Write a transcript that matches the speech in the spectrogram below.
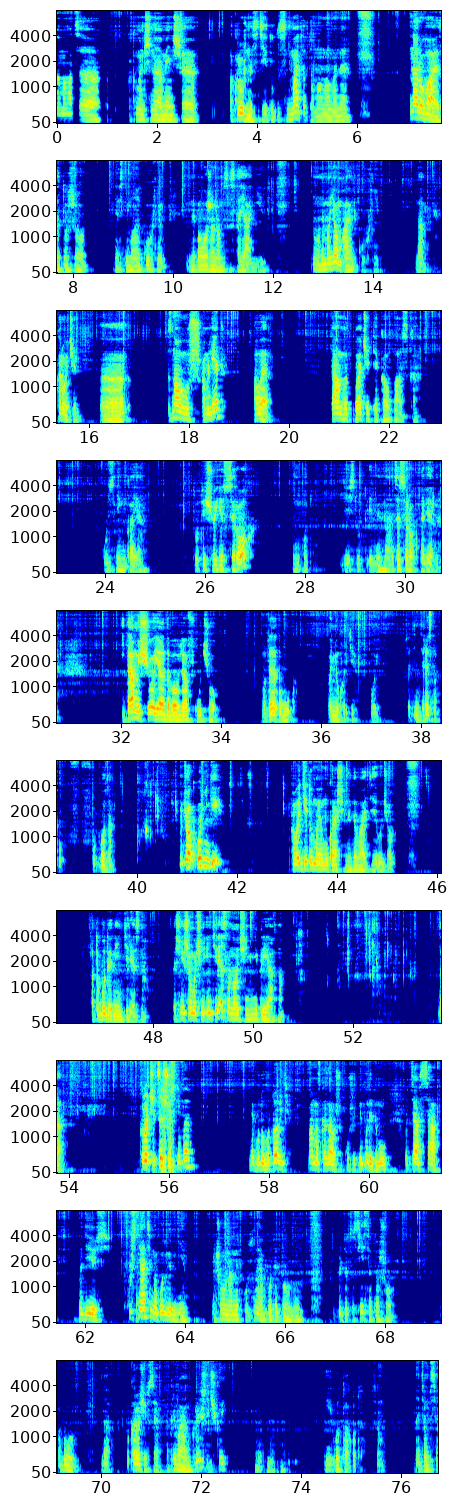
намагатися як менше, менше окружності тут знімати, а то мама мене наругає за те, що я знімаю кухню в неположеному состоянии. Ну, не моєму, а кухні. Да. Коротше, е- знову ж омлет, але там от бачите колбаска вкусненькая. Тут еще сырок. Ну, Вот. Здесь тут, я не знаю, это сырок, наверное. И там еще я добавлял лучок. Вот это лук. Понюхайте. Ой. Кстати, интересно, по- фу- поза. Лучок вкусненький. Але діду моєму краще не давайте лучок. А то буде неинтересно. Точніше, очень интересно, но очень неприятно. Да. Коротше, це щось нове. Я буду готувати. Мама сказала, що кушати не буде, тому оця вся, надіюсь, вкуснятина буде мені. Якщо вона не вкусна буде, то ну, придется съесть, а то що. Або, да. Ну, коротше, все. Накриваємо кришечкою. І отак от. Все. На цьому все.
